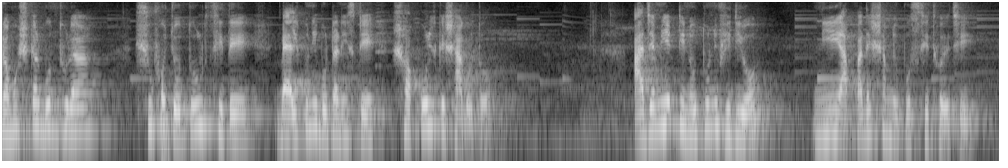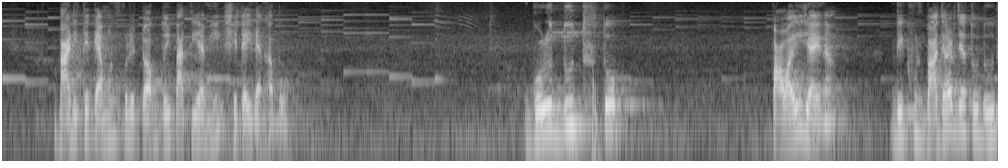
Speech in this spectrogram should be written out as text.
নমস্কার বন্ধুরা, শুভ চতুর্থীতে ব্যালকনি বোটানিস্টে সকলকে স্বাগত। আজ আমি একটি নতুন ভিডিও নিয়ে আপনাদের সামনে উপস্থিত হয়েছি। বাড়িতে কেমন করে টক দই পাতি আমি সেটাই দেখাবো। গরুর দুধ তো পাওয়াই যায় না। দেখুন, বাজারজাত দুধ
